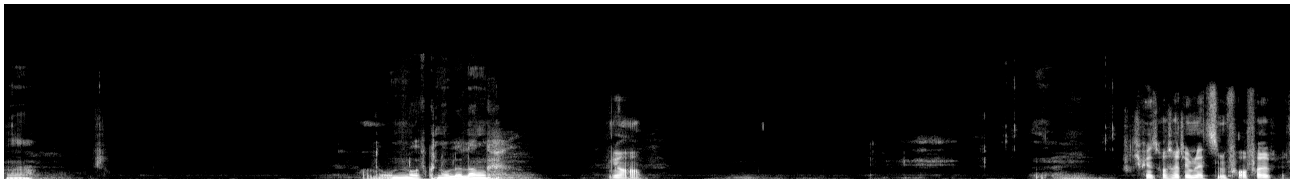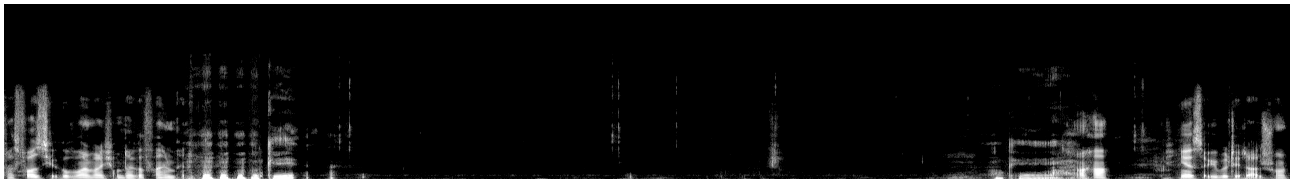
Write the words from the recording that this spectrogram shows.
Ah. Da unten läuft Knolle lang. Ja. Ich bin jetzt auch seit dem letzten Vorfall etwas vorsichtiger geworden, weil ich runtergefallen bin. okay. Okay. Aha. Hier ist der Übeltäter also schon.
